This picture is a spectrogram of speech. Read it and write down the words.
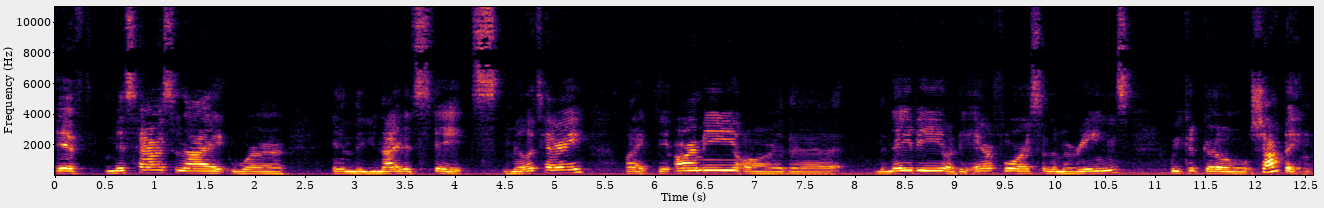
If Miss Harris and I were in the United States military, like the Army or the the Navy or the Air Force or the Marines, we could go shopping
